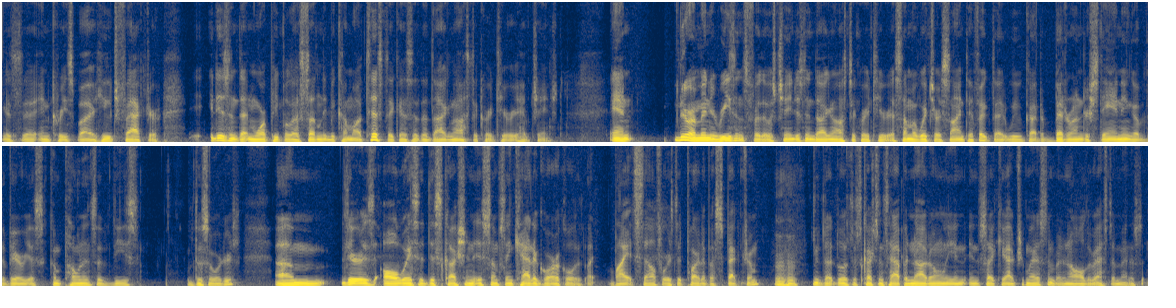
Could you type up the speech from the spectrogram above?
It's uh, increased by a huge factor. It isn't that more people have suddenly become autistic, as that the diagnostic criteria have changed. And there are many reasons for those changes in diagnostic criteria, some of which are scientific, that we've got a better understanding of the various components of these disorders. Um, there is always a discussion is something categorical by itself or is it part of a spectrum? Mm-hmm. That those discussions happen not only in, in psychiatric medicine but in all the rest of medicine.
